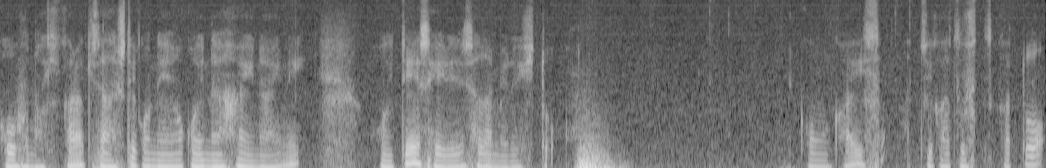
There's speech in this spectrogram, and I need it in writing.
交付の日から起算して5年を超えない範囲内において政令で定める人。今回8月2日と、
